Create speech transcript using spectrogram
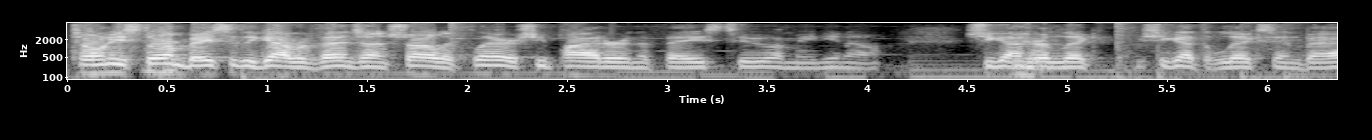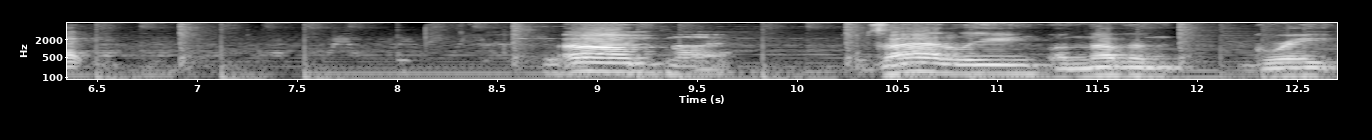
Toni Storm basically got revenge on Charlotte Flair. She pied her in the face too. I mean, you know, she got her lick. She got the licks in back. Um, Lee, another great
